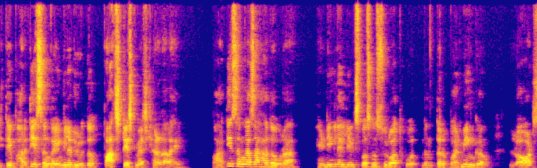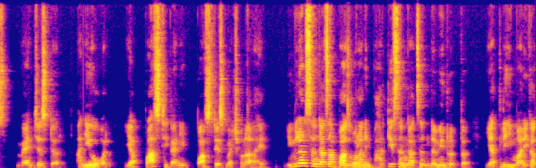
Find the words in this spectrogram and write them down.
जिथे भारतीय संघ इंग्लंड विरुद्ध पाच टेस्ट मॅच खेळणार आहे. भारतीय संघाचा हा दौरा हेंडिंगले लीड्सपासून सुरुवात होत नंतर बर्मिंगम लॉर्ड्स मँचेस्टर आणि ओव्हल या पाच ठिकाणी पाच टेस्ट मॅच होणार आहे इंग्लंड संघाचा बाजबॉल आणि भारतीय संघाचं नवीन रक्त यातली ही मालिका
